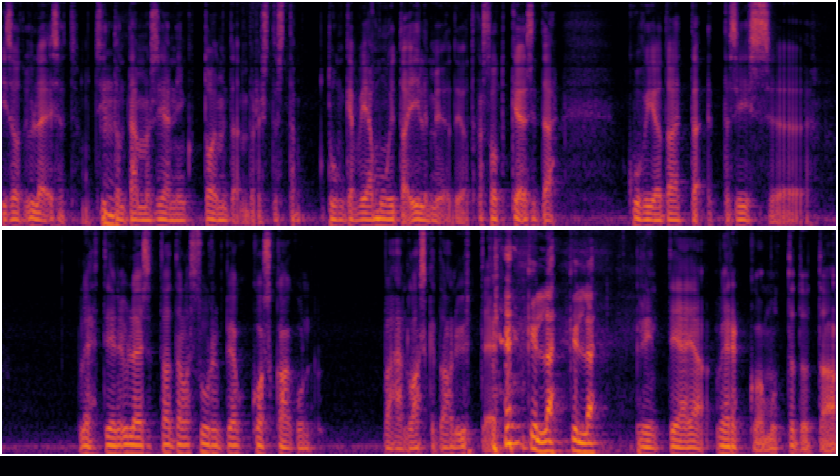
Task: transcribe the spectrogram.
isot yleisöt, mutta sitten on tämmöisiä niin toimintaympäristöstä tunkevia muita ilmiöitä, jotka sotkee sitä kuviota, että, että siis lehtien yleisöt taitaa olla suurimpia kuin koskaan, kun vähän lasketaan yhteen kyllä, kyllä. printtiä ja verkkoa, mutta tota,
